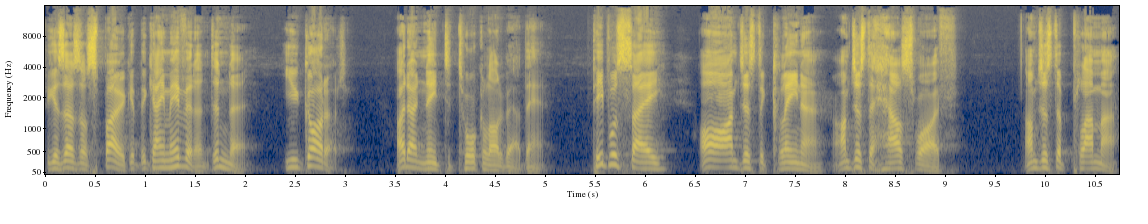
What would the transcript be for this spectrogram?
because as I spoke, it became evident, didn't it? You got it. I don't need to talk a lot about that. People say, Oh, I'm just a cleaner. I'm just a housewife. I'm just a plumber.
